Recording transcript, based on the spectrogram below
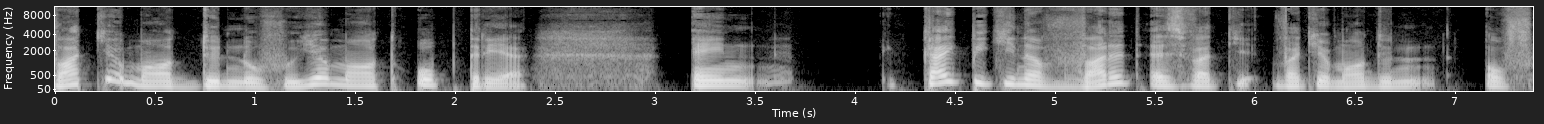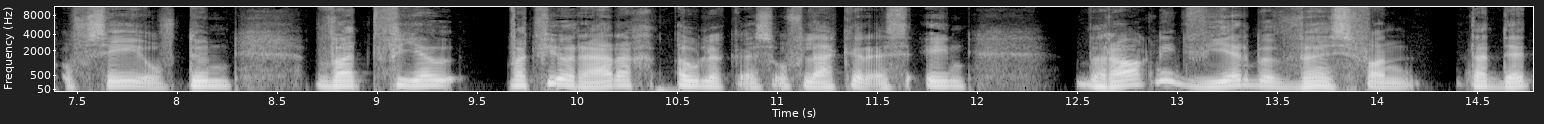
wat jou maat doen of hoe jou maat optree. En kyk bietjie na wat dit is wat wat jou maat doen of of sê of doen wat vir jou wat vir jou regtig oulik is of lekker is en raak net weer bewus van dat dit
